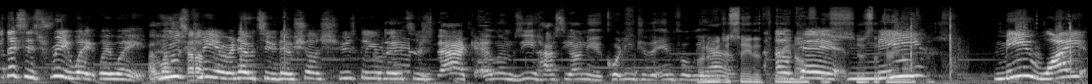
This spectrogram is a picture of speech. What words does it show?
no, this is free. Wait, wait, wait. Who's clear in O2? No, shush. Who's clear in Clear O2? Zach, LMZ, Hassiani, according to the info we Why don't we have. just say the three Okay, in office? The three me- in office? Me, white,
